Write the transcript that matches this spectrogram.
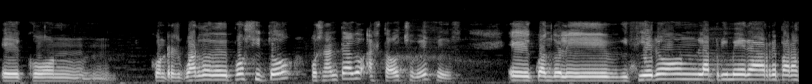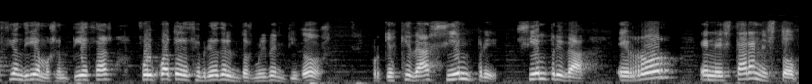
eh, con, con resguardo de depósito, pues ha entrado hasta ocho veces. Eh, cuando le hicieron la primera reparación, diríamos, en piezas, fue el 4 de febrero del 2022. Porque es que da siempre, siempre da error en estar en stop.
